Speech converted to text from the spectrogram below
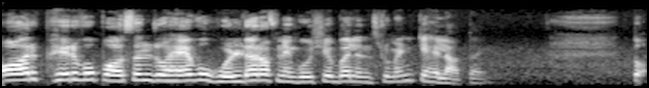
और फिर वो पर्सन जो है वो होल्डर ऑफ़ नेगोशिएबल इंस्ट्रूमेंट कहलाता है। तो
